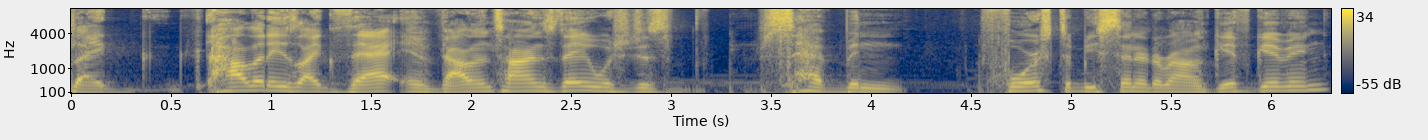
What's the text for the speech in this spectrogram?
like holidays like that and Valentine's Day which just have been forced to be centered around gift giving.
